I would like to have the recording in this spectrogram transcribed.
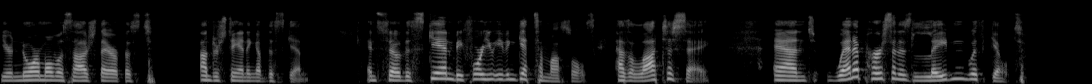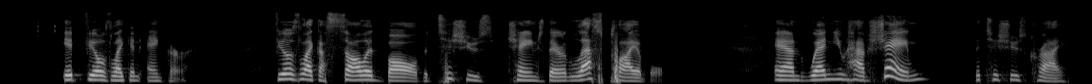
your normal massage therapist understanding of the skin. And so the skin, before you even get to muscles, has a lot to say. And when a person is laden with guilt, it feels like an anchor, feels like a solid ball. The tissues change, they're less pliable. And when you have shame, the tissues cry.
